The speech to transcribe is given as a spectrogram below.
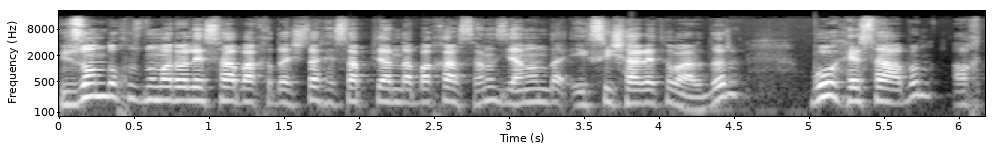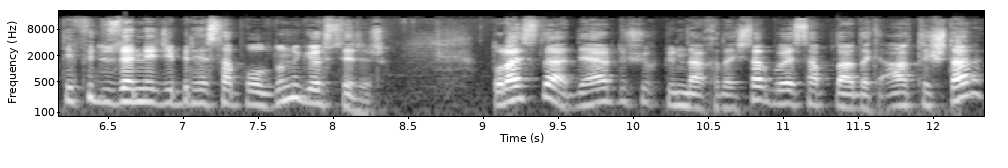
119 numaralı hesap arkadaşlar hesap planına bakarsanız yanında eksi işareti vardır. Bu hesabın aktifi düzenleyici bir hesap olduğunu gösterir. Dolayısıyla değer düşüklüğünde arkadaşlar bu hesaplardaki artışlar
